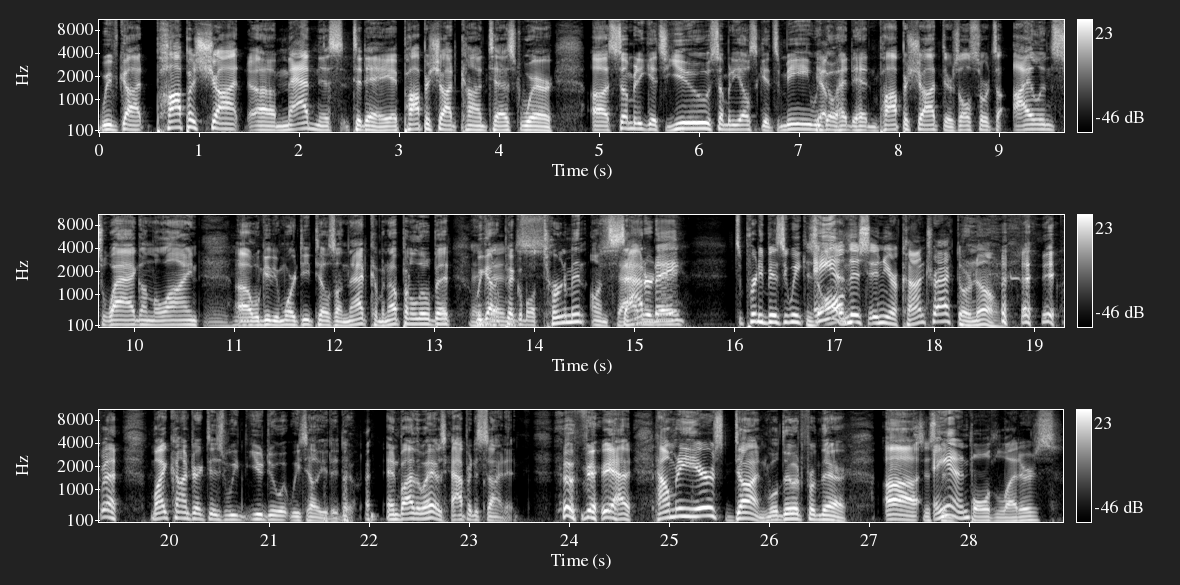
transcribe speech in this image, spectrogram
We've got Pop-A-Shot uh, Madness today, a Pop-A-Shot contest where uh, somebody gets you, somebody else gets me. We Yep. go head to head in Pop-A-Shot. There's all sorts of island swag on the line. Uh, we'll give you more details on that coming up in a little bit. we Mm-hmm. Got a pickleball tournament on Saturday. Saturday. It's a pretty busy week. Is and all this in your contract or no? my contract is we you do what we tell you to do. and by the way, I was happy to sign it. Very happy. How many years? Done. We'll do it from there. Uh, Just in and bold letters.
